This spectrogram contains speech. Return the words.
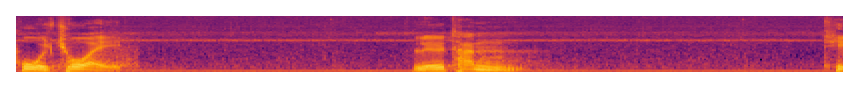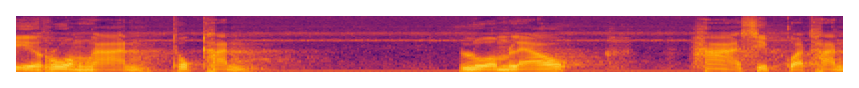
ผู้ช่วย หรือท่านที่ร่วมงานทุกท่าน รวมแล้วห้าสิบกว่าท่าน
